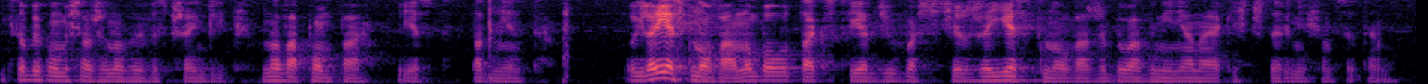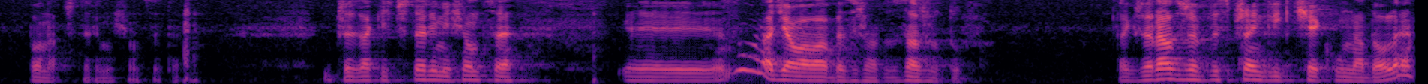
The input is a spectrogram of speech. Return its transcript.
I kto by pomyślał, że nowy wysprzęglik, nowa pompa jest padnięta. O ile jest nowa, no bo tak stwierdził właściciel, że jest nowa, że była wymieniana jakieś 4 miesiące temu, ponad 4 miesiące temu. I przez jakieś 4 miesiące no ona działała bez zarzutów. Także raz, że wysprzęglik ciekł na dole,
